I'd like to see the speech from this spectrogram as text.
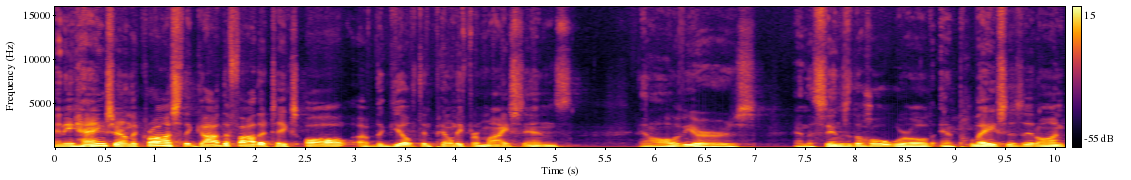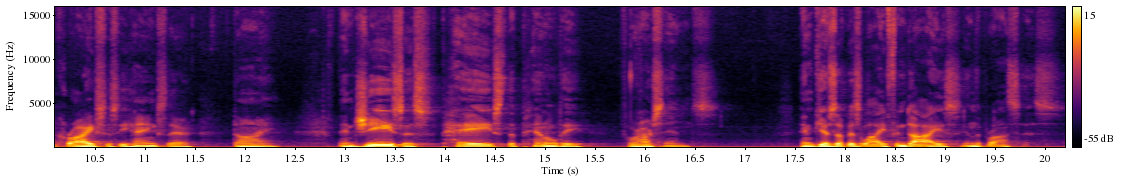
and he hangs there on the cross, that God the Father takes all of the guilt and penalty for my sins and all of yours and the sins of the whole world and places it on Christ as he hangs there dying. And Jesus pays the penalty for our sins and gives up his life and dies in the process.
